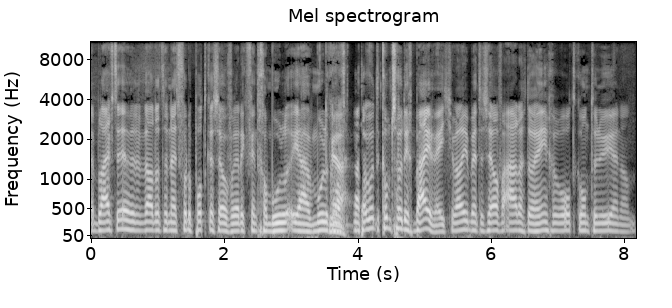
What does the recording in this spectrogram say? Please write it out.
het blijft. eh, we hadden het er net voor de podcast over. En ik vind het gewoon moeilijk, ja, moeilijk Ja. over Het komt zo dichtbij, weet je wel. Je bent er zelf aardig doorheen gerold, continu. En dan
